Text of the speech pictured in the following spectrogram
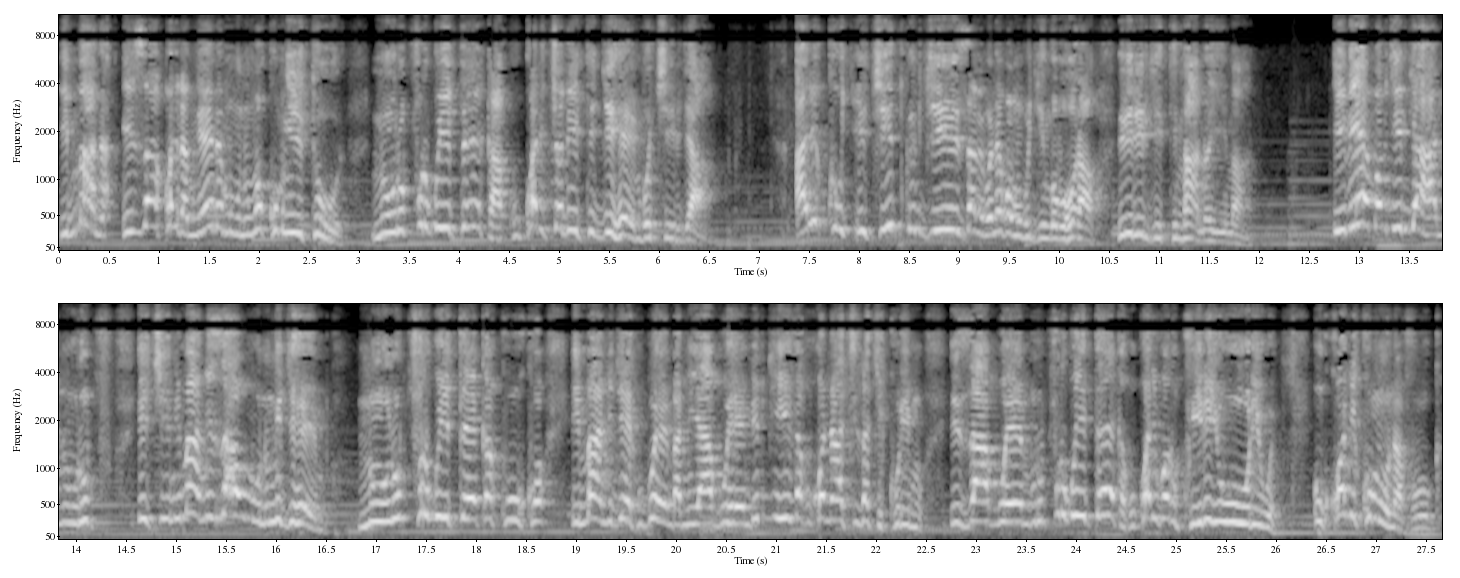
imana izakorera mwene muntu nko kumwitura ni urupfu rw'iteka kuko ari cyo bita igihembo cy'ibyaha. Ariko icyitwa ibyiza bibonerwa mu bugingo buhoraho. Bibiri byita impano y'imana. Ibihembo by'ibyaha ni urupfu. Ikintu imana izaha umuntu nk'igihembo ni urupfu rw'iteka kuko imana igiye kuguhemba ntiyaguhemba ibyiza kuko nta cyiza kikurimo. Izaguhemba urupfu rw'iteka kuko ariko rukwiriye uwo uriwe uko niko umuntu avuga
